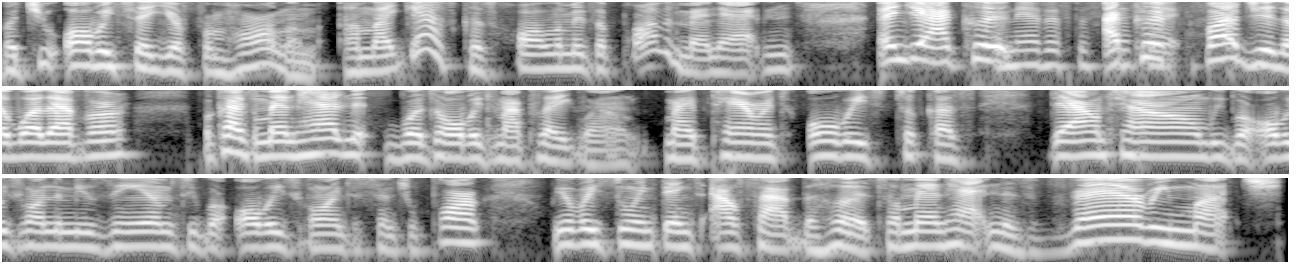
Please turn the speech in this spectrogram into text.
but you always say you're from Harlem. I'm like, yes, because Harlem is a part of Manhattan. And yeah, I could specific. I could fudge it or whatever because Manhattan was always my playground. My parents always took us downtown. We were always going to museums. We were always going to Central Park. We were always doing things outside the hood. So Manhattan is very much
